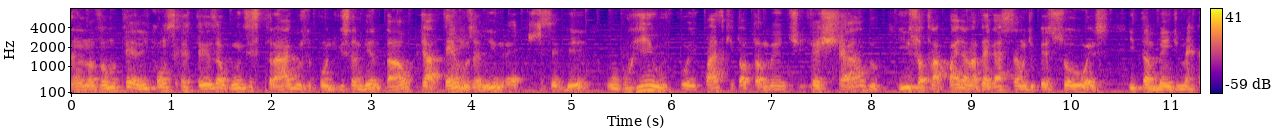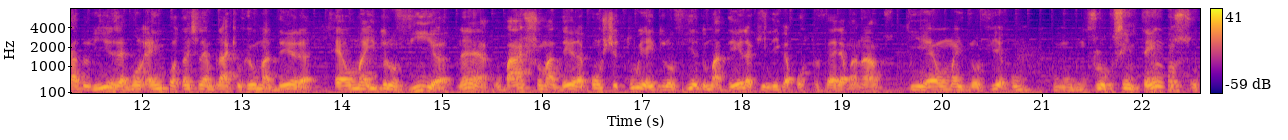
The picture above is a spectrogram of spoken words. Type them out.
Então, nós vamos ter ali, com certeza, alguns estragos do ponto de vista ambiental. Já temos ali, né, perceber, o rio foi quase que totalmente fechado, e isso atrapalha a navegação de pessoas e também de mercadorias. É, bom, é importante lembrar que o Rio Madeira é uma hidrovia, né? o Baixo Madeira constitui a hidrovia do Madeira, que liga Porto Velho a Manaus, que é uma hidrovia com um fluxo intenso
